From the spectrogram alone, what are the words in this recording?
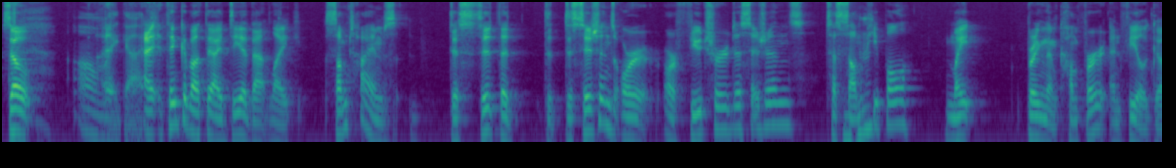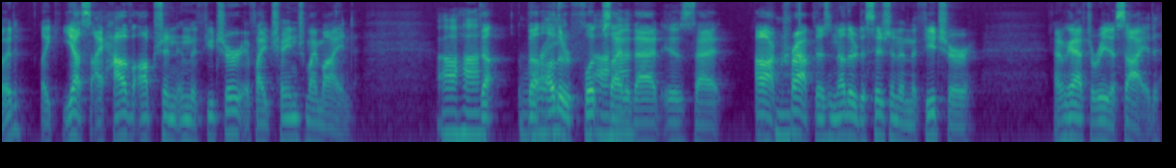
so Oh my god! I, I, think about the idea that like sometimes deci- the, the decisions or or future decisions to some mm-hmm. people might bring them comfort and feel good. Like yes, I have option in the future if I change my mind. Uh huh. The the right. other flip uh-huh. side of that is that ah mm-hmm. crap, there's another decision in the future, and I'm gonna have to redecide.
